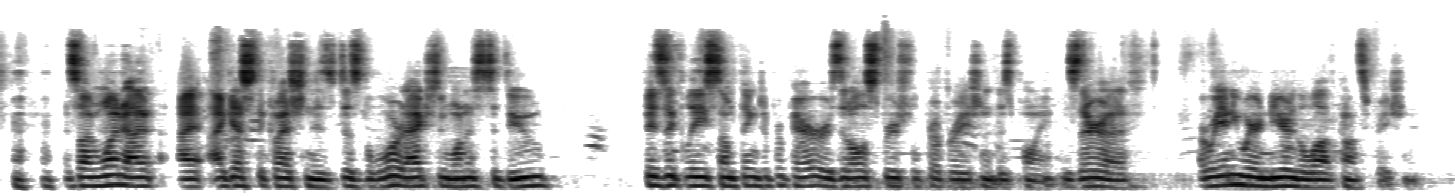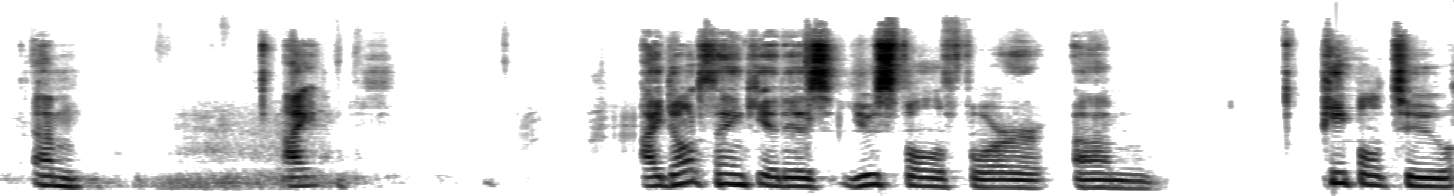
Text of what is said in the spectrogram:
and so I'm wondering, I, I, I, guess the question is, does the Lord actually want us to do physically something to prepare, or is it all spiritual preparation at this point? Is there a, are we anywhere near the law of consecration? Um, I, I don't think it is useful for um, people to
